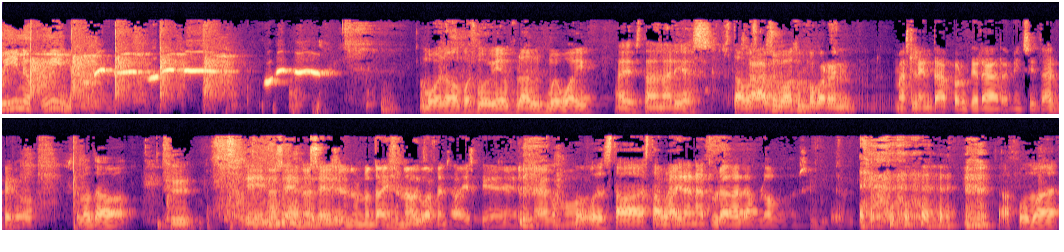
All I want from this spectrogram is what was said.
Bueno, bueno, bueno. Bueno, pues muy bien, Fran, muy guay. Ahí están Aries. Estamos Estaba su con- voz un poco ren- más lenta porque era remix y tal, pero... se notaba. Sí. Sí, no sé, no sé si lo notáis o no, igual pensabais que era como... pues está, está de guay. manera natural hablaba así. La fuma.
